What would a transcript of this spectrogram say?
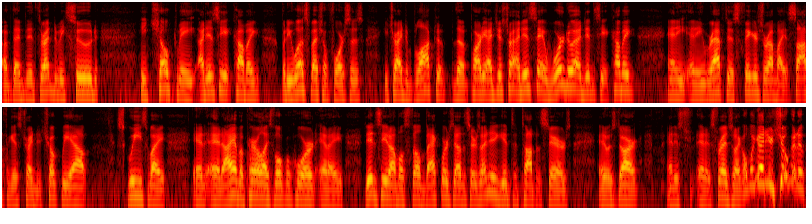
Uh, they've been threatened to be sued. He choked me. I didn't see it coming, but he was special forces. He tried to block the, the party. I just tried. I didn't say a word to it. I didn't see it coming, and he and he wrapped his fingers around my esophagus, trying to choke me out, squeeze my, and and I have a paralyzed vocal cord, and I didn't see it. I almost fell backwards down the stairs. I didn't get to the top of the stairs, and it was dark. And his and his friends were like, "Oh my God, you're choking him!"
